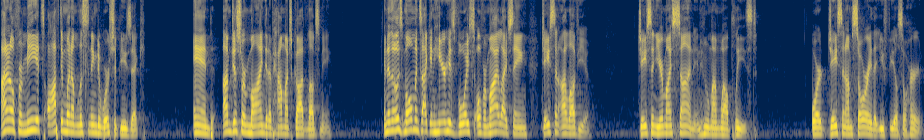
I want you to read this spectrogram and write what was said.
I don't know, for me, it's often when I'm listening to worship music and I'm just reminded of how much God loves me. And in those moments, I can hear his voice over my life saying, Jason, I love you. Jason, you're my son in whom I'm well pleased. Or, Jason, I'm sorry that you feel so hurt.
